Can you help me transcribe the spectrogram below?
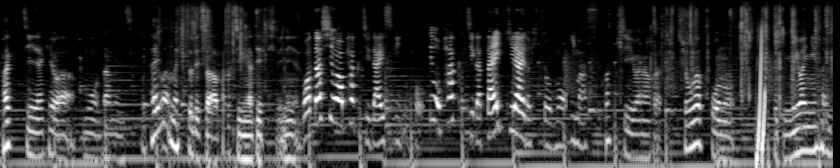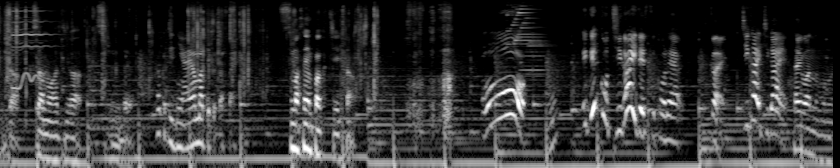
パクチーだけはもうダメです。え台湾の人でさパクチー苦手って人いないんだ私はパクチー大好きの方。でもパクチーが大嫌いの人もいます。パクチーはなんか小学校の時庭に入った草の味がするんだよ。パクチーに謝ってください。すいませんパクチーさん。おおえ結構違いですこれ。近い？違い違い。台湾のものに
